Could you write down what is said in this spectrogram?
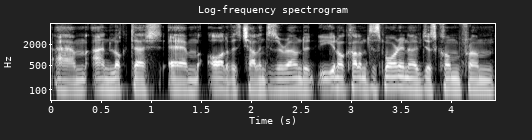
um, and looked at um, all of its challenges around it. You know, Colm, this morning I've just come from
